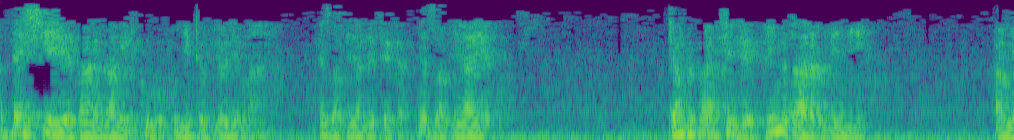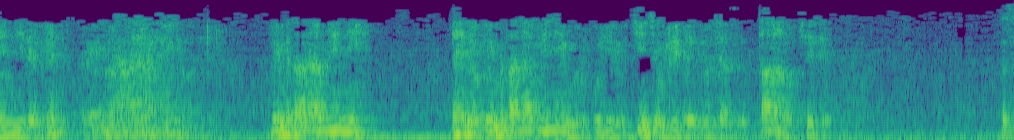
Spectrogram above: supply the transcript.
အသက်ရှည်တဲ့သာရကလေးတစ်ခုကိုဘုန်းကြီးတို့ပြောချင်ပါတယ်မြတ်စွာဘုရားလက်ထက်ကမြတ်စွာဘုရားရဲ့ ကျောင်းတစ်ပါးဖြစ်တဲ့ဘိမသာရမင်းကြီးအမင်းကြီးတယ်လေဘိမသာရမင်းကြီးအဲ့လိုဘိမသာရမင်းကြီးကိုဘုန်းကြီးတို့အချင်းချုပ်လေးပဲပြောကြဆိုတားတော်ဖြစ်တယ်အဇ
